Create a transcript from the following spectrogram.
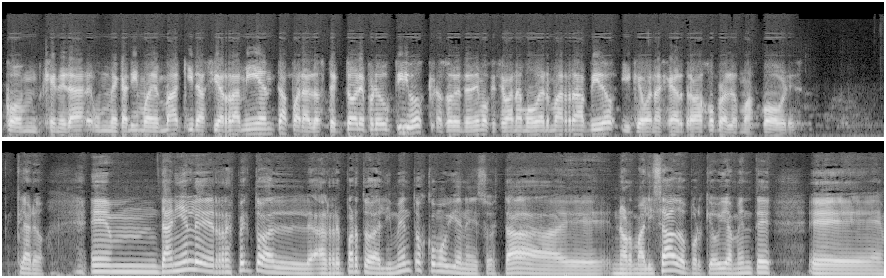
con generar un mecanismo de máquinas y herramientas para los sectores productivos que nosotros entendemos que se van a mover más rápido y que van a generar trabajo para los más pobres. Claro. Em, Daniel, eh, respecto al, reparto de alimentos, ¿cómo viene eso? ¿Está eh, normalizado? Porque obviamente eh,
